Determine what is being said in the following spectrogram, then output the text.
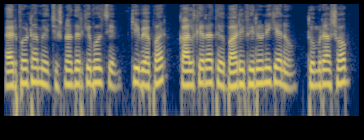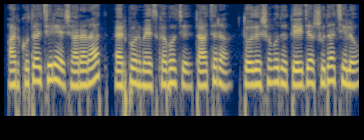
এরপর আমি জ্যোৎস্নাদেরকে বলছে, কি ব্যাপার? কালকে রাতে বাড়ি ফিরোনি কেন? তোমরা সব? আর কোথায় ছিলে সারা রাত? এরপর মেসকা বলছে, তাছাড়া তোদের সঙ্গে তো তেজ আর সুধা ছিল।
